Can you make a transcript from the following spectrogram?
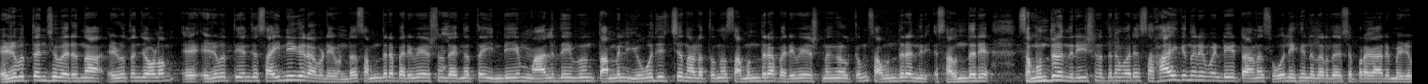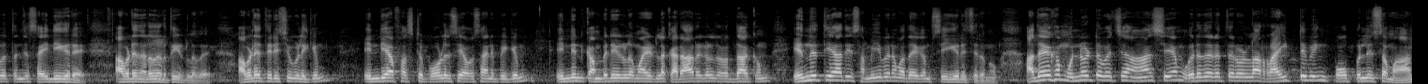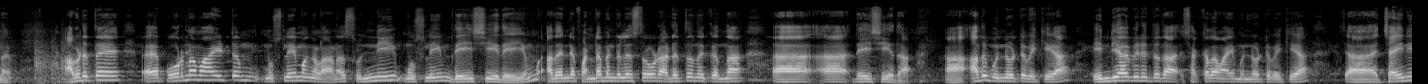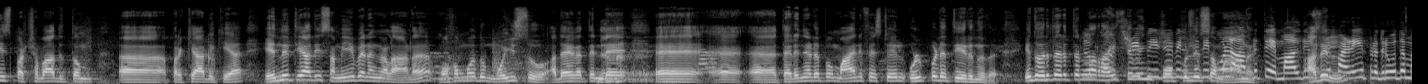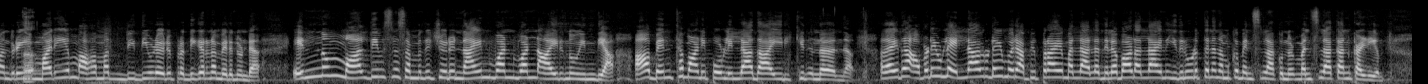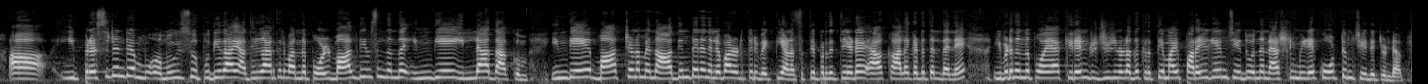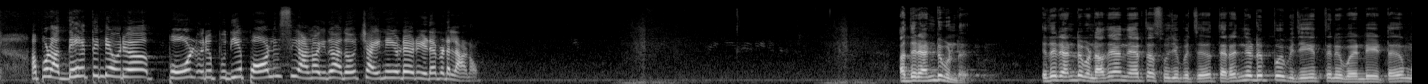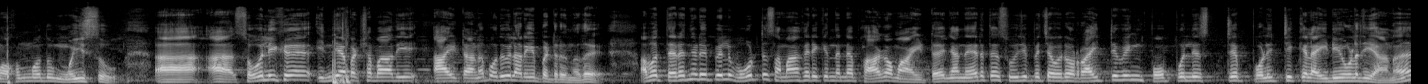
എഴുപത്തഞ്ച് വരുന്ന എഴുപത്തഞ്ചോളം എഴുപത്തിയഞ്ച് സൈനികർ അവിടെയുണ്ട്. സമുദ്ര പരിവേഷണ രംഗത്ത് ഇന്ത്യയും മാലദ്വീപും തമ്മിൽ യോജിച്ച് നടത്തുന്ന സമുദ്ര പരിവേഷണങ്ങൾക്കും സമുദ്ര സൗന്ദര്യ സമുദ്ര നിരീക്ഷണത്തിനും അവരെ സഹായിക്കുന്നതിന് വേണ്ടിയിട്ടാണ് സോലിഹിന്റെ നിർദ്ദേശപ്രകാരം എഴുപത്തഞ്ച് സൈനികരെ അവിടെ നിലനിർത്തിയിട്ടുള്ളത്. അവിടെ തിരിച്ചു വിളിക്കും. ഇന്ത്യ ഫസ്റ്റ് പോളിസി അവസാനിപ്പിക്കും. ഇന്ത്യൻ കമ്പനികളുമായിട്ടുള്ള കരാറുകൾ റദ്ദാക്കും. എന്നിത്യാദി സമീപനം അദ്ദേഹം സ്വീകരിച്ചിരുന്നു. അദ്ദേഹം മുന്നോട്ട് വെച്ച ആശയം ഒരു തരത്തിലുള്ള റൈറ്റ് വിങ് പോപ്പുലിസമാണ് അവിടുത്തെ പൂർണമായിട്ടും മുസ്ലിമങ്ങളാണ്. സുന്നി മുസ്ലിം ദേശീയതയും അതിന്റെ ഫണ്ടമെന്റലിസ്റ്റോട് അടുത്ത് നിൽക്കുന്ന ദേശീയത. അത് മുന്നോട്ട് വയ്ക്കുക ഇന്ത്യ വിരുദ്ധത ശക്തമായി മുന്നോട്ട് വയ്ക്കുക ചൈനീസ് പക്ഷപാതിത്വം പ്രഖ്യാപിക്കുക. എന്നിത്യാദി സമീപനങ്ങളാണ് മുഹമ്മദ് മൊയ്സു അദ്ദേഹത്തിന്റെ തെരഞ്ഞെടുപ്പ് മാനിഫെസ്റ്റോയിൽ ഉൾപ്പെടുത്തിയിരുന്നത്. ഇതൊരു തരത്തിലുള്ള റൈറ്റ് പോപ്പുലിസമാണ്. അതിൽ പഴയ പ്രതിരോധ മന്ത്രി മറിയം അഹമ്മദ് ദിദിയുടെ ഒരു പ്രതികരണം വരുന്നുണ്ട്. എന്നും മാൽദീവ്സിനെ സംബന്ധിച്ച് ഒരു നയൻ വൺ വൺ ആയിരുന്നു ഇന്ത്യ. ആ ബന്ധമാണ് ഇപ്പോൾ ഇല്ലാതായിരിക്കുന്നതെന്ന്. അതായത് അവിടെയുള്ള എല്ലാവരുടെയും ഒരു അഭിപ്രായമല്ല അല്ല നിലപാടല്ല എന്ന് ഇതിലൂടെ തന്നെ നമുക്ക് മനസ്സിലാക്കുന്നു മനസ്സിലാക്കാൻ കഴിയും. ഈ പ്രസിഡന്റ് മുയിസു പുതിയതായി അധികാരത്തിൽ വന്നപ്പോൾ മാൽദീവ്സിൽ നിന്ന് ഇന്ത്യയെ ഇല്ലാതാക്കും ഇന്ത്യയെ മാറ്റണം എന്ന ആദ്യം തന്നെ നിലപാടെടുത്തൊരു വ്യക്തിയാണ്. സത്യപ്രതിജ്ഞയുടെ ആ കാലഘട്ടത്തിൽ തന്നെ ഇവിടെ നിന്ന് പോയ കിരൺ റിജിജുവിനോട് അത് കൃത്യമായി പറയുകയും ചെയ്തു എന്ന് നാഷണൽ മീഡിയ കോട്ടും ചെയ്തിട്ടുണ്ട്. അപ്പോൾ അദ്ദേഹത്തിന്റെ ഒരു പോൾ ഒരു പുതിയ പോളിസിയാണോ ഇത്? അതോ ചൈനയുടെ ഒരു ഇടപെടലാണോ? അത് രണ്ടുമുണ്ട്. ഇത് രണ്ടുമുണ്ട്. അത് ഞാൻ നേരത്തെ സൂചിപ്പിച്ച് തെരഞ്ഞെടുപ്പ് വിജയത്തിന് വേണ്ടിയിട്ട് മുഹമ്മദ് മൊയ്സു സോലിഹ് ഇന്ത്യ പക്ഷപാതി ആയിട്ടാണ് പൊതുവിൽ അറിയപ്പെട്ടിരുന്നത്. അപ്പോൾ തെരഞ്ഞെടുപ്പിൽ വോട്ട് സമാഹരിക്കുന്നതിന്റെ ഭാഗമായിട്ട് ഞാൻ നേരത്തെ സൂചിപ്പിച്ച ഒരു റൈറ്റ് വിങ് പോപ്പുലിസ്റ്റ് പൊളിറ്റിക്കൽ ഐഡിയോളജിയാണ്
